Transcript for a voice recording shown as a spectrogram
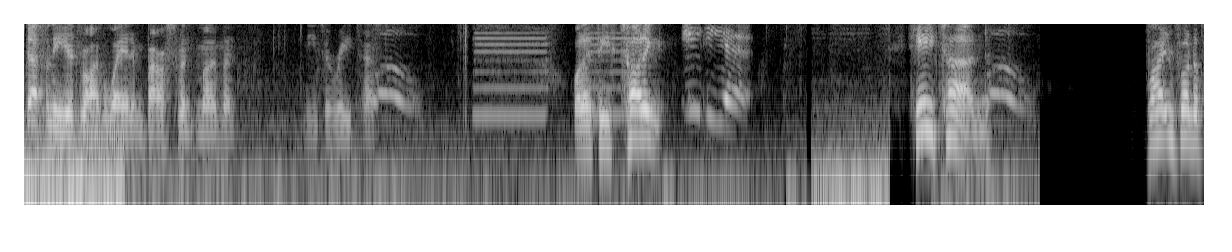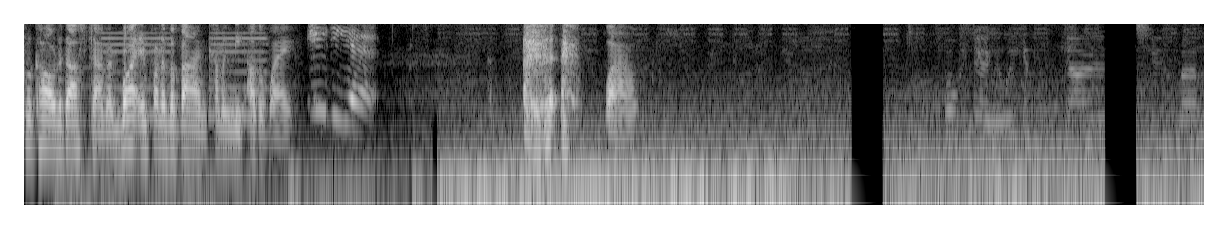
Definitely a drive away an embarrassment moment. Needs a retest. Whoa, Well, if he's turning, idiot! he turned Whoa, right in front of a car with a dash cam and right in front of a van coming the other way. idiot! wow. What we're doing, are we going to go to, um,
